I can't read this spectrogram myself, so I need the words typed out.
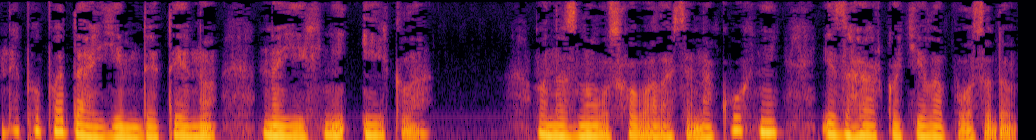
Не попадай їм, дитино, на їхні ікла. Вона знову сховалася на кухні і згаркотіла посудом.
